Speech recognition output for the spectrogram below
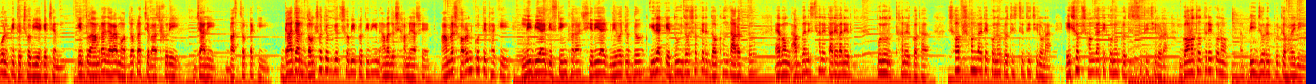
কল্পিত ছবি এঁকেছেন। কিন্তু আমরা যারা মধ্যপ্রাচ্যে বাস করি, জানি বাস্তবটা কি। গাজার ধ্বংসযজ্ঞের ছবি প্রতিদিন আমাদের সামনে আসে। আমরা স্মরণ করতে থাকি লিবিয়ায় বিশৃঙ্খলা, সিরিয়ায় গৃহযুদ্ধ, ইরাকে দুই দশকের দখলদারত্ব এবং আফগানিস্তানে তালেবানের পুনরুত্থানের কথা। সব সংঘাতে কোনো প্রতিশ্রুতি ছিল না। এইসব সংঘাতে কোনো প্রতিশ্রুতি ছিল না। গণতন্ত্রের কোনো বীজরূপিত হয়নি।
